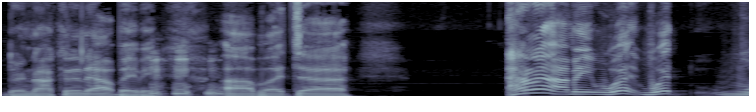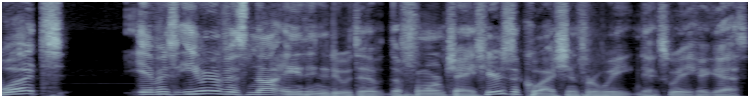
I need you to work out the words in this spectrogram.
they're knocking it out, baby. uh, but uh, I don't know. I mean, what what what if it's even if it's not anything to do with the, the form change, here's the question for the week next week, I guess.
